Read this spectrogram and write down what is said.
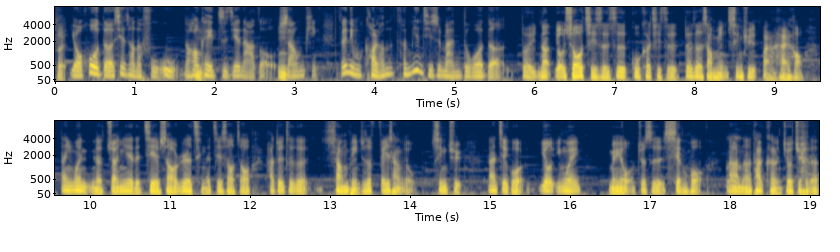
对。有获得现场的服务，然后可以直接拿走嗯。商品，所以你们考量的层面其实蛮多的。对，那有时候其实是顾客其实对这个商品兴趣本来还好，但因为你的专业的介绍、热情的介绍之后，他对这个商品就是非常有兴趣，那结果又因为没有就是现货，那呢他可能就觉得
